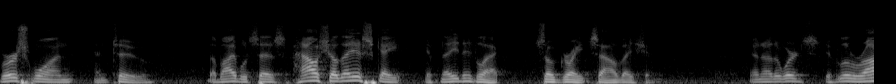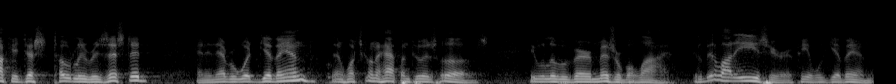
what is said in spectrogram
verse 1 and 2. The Bible says, How shall they escape if they neglect so great salvation? In other words, if little Rocky just totally resisted and he never would give in, then what's going to happen to his hooves? He will live a very miserable life. It'll be a lot easier if he will give in.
